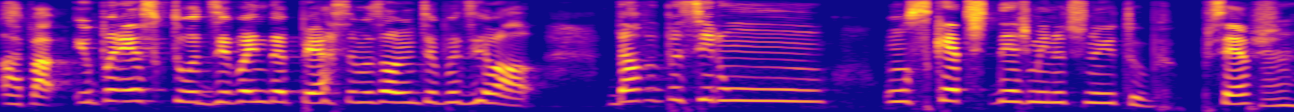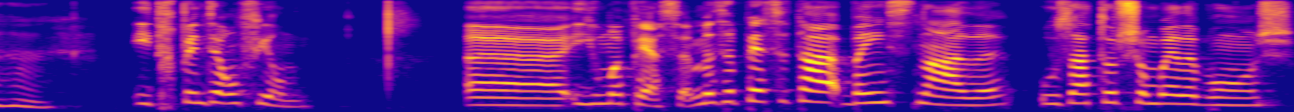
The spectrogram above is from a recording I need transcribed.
Ah, pá, eu parece que estou a dizer bem da peça, mas ao mesmo tempo a dizer mal. Dava para ser um, um sketch de 10 minutos no YouTube, percebes? Uhum. E de repente é um filme. ah, e uma peça. Mas a peça está bem encenada, os atores são bem da bons.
